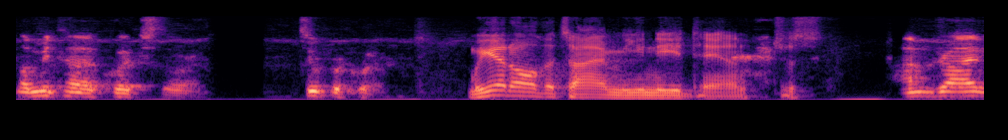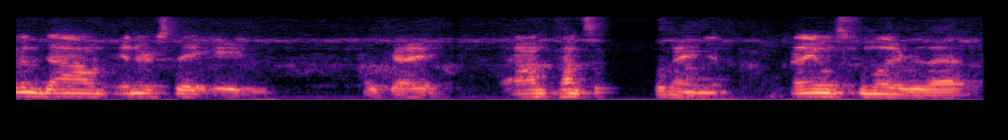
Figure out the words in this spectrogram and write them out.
Let me tell you a quick story. Super quick. We got all the time you need, Dan. Just I'm driving down Interstate 80, okay, on Pennsylvania. If anyone's familiar with that,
